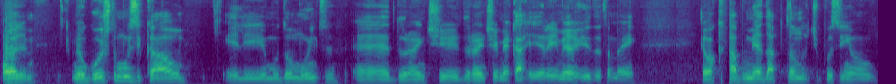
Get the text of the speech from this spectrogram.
Olha, meu gosto musical ele mudou muito é, durante durante a minha carreira e minha vida também. Eu acabo me adaptando, tipo assim, eu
